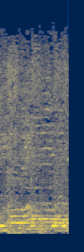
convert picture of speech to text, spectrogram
Oh,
